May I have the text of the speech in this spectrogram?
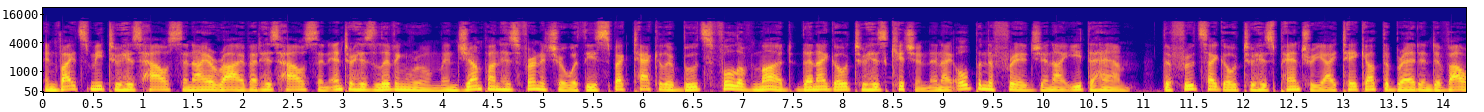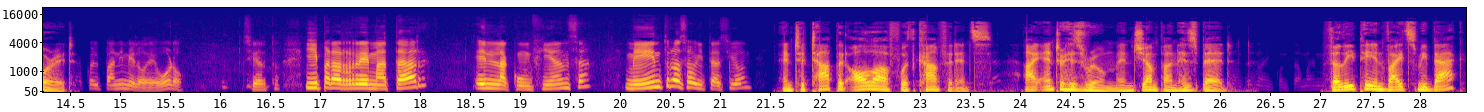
invites me to his house and I arrive at his house and enter his living room and jump on his furniture with these spectacular boots full of mud. Then I go to his kitchen and I open the fridge and I eat the ham. The fruits I go to his pantry, I take out the bread and devour it. Saco el pan y me lo devoro, ¿cierto? Y para rematar en la confianza, me entro a su habitación And to top it all off with confidence, I enter his room and jump on his bed. Felipe invites me back?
